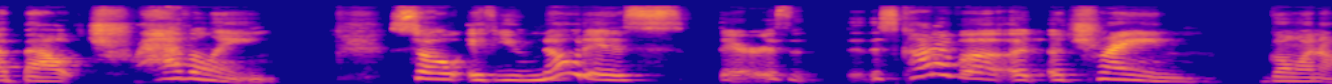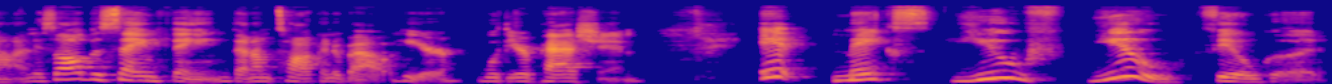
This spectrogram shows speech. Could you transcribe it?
about traveling. So if you notice, there is this kind of a, a, a train going on. It's all the same thing that I'm talking about here with your passion. It makes you you feel good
